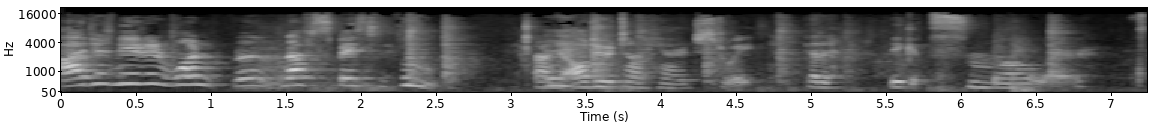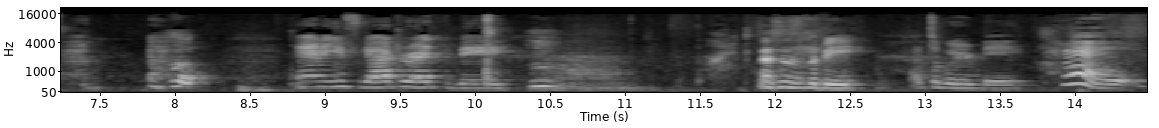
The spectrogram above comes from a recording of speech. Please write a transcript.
I just needed one enough space. Ooh. Okay, I'll do it down here. Just wait. Gotta make it smaller. Annie, you forgot to write the B. This is the B. That's a weird B. Hey,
